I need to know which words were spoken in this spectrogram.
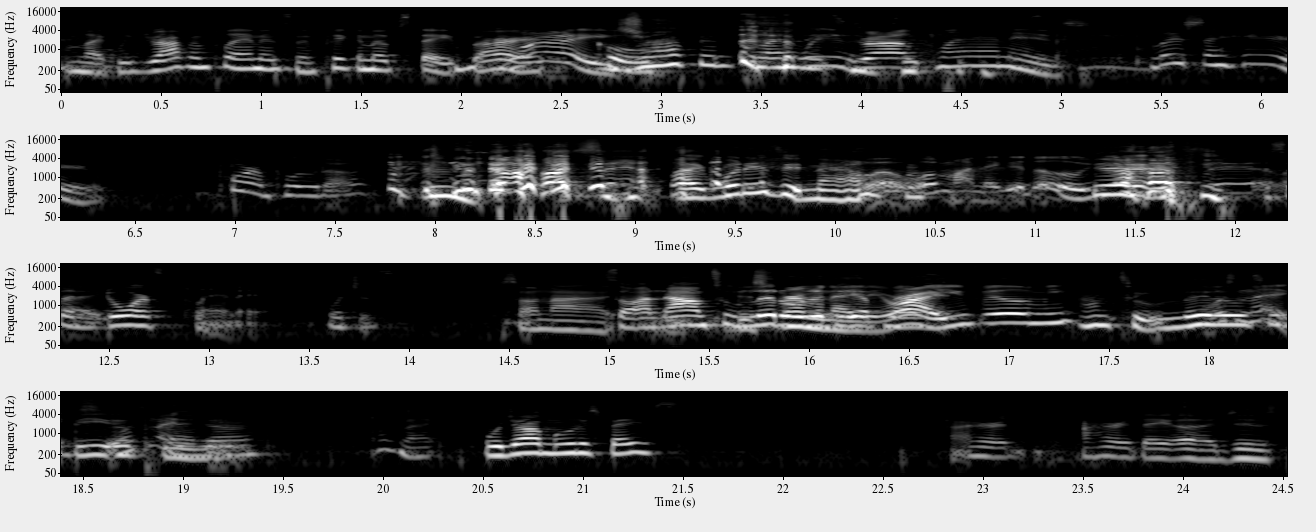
I'm like we dropping planets and picking up states. All right. Right. Cool. Dropping planets. we drop planets. Listen here. Poor Pluto. you know what like, what is it now? What, what my nigga do? You yeah. know what I'm saying? It's like, a dwarf planet, which is so not. So now I'm too little to be a planet. Right? You feel me? I'm too little to be a What's planet. Next, What's next? Would y'all move to space? I heard. I heard they uh just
